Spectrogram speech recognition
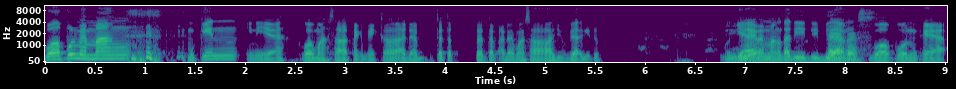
Walaupun memang mungkin ini ya, kalau masalah teknikal ada tetap tetap ada masalah juga gitu. Ya Iya. memang tadi dibilang Perez. walaupun kayak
